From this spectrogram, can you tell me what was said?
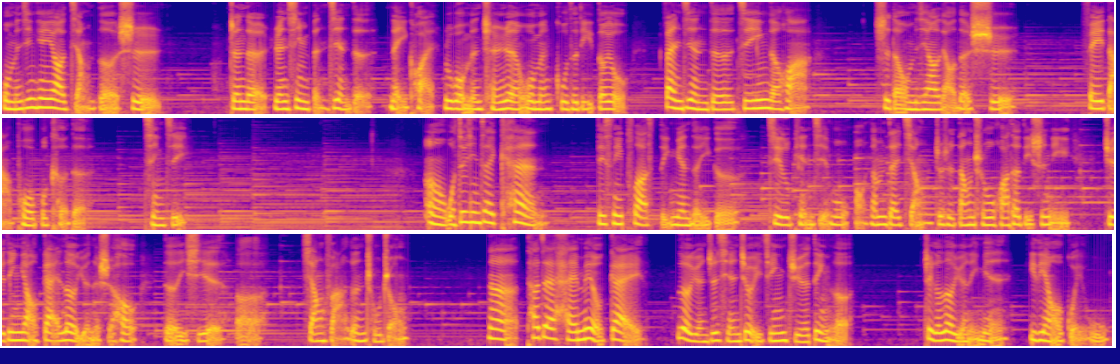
我们今天要讲的是真的人性本贱的那一块。如果我们承认我们骨子里都有犯贱的基因的话，是的，我们今天要聊的是。非打破不可的禁忌。嗯，我最近在看 Disney Plus 里面的一个纪录片节目哦，他们在讲就是当初华特迪士尼决定要盖乐园的时候的一些呃想法跟初衷。那他在还没有盖乐园之前就已经决定了，这个乐园里面一定要有鬼屋。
